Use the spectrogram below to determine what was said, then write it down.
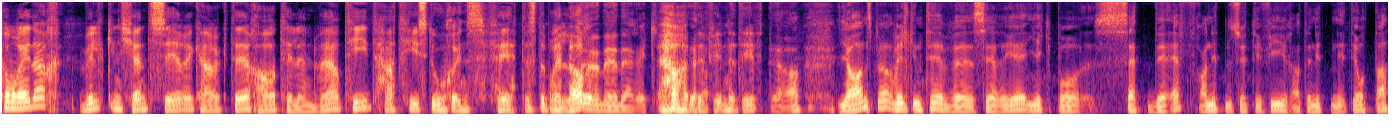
Tom Reidar, hvilken kjent seriekarakter har til enhver tid hatt historiens feteste briller? Det er det, Erik. Ja, definitivt. Ja. Jan spør hvilken TV-serie gikk på ZDF fra 1974 til 1998,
